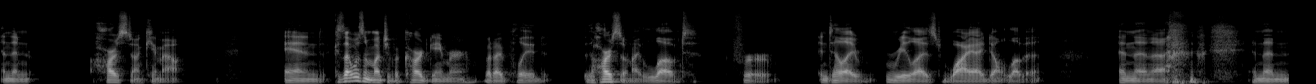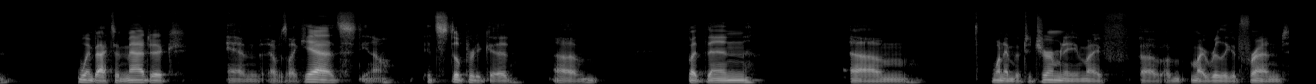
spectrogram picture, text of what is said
and then Hearthstone came out. And because I wasn't much of a card gamer, but I played the Hearthstone I loved for until I realized why I don't love it, and then uh, and then went back to Magic, and I was like, yeah, it's you know it's still pretty good, um, but then um, when I moved to Germany, my uh, my really good friend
